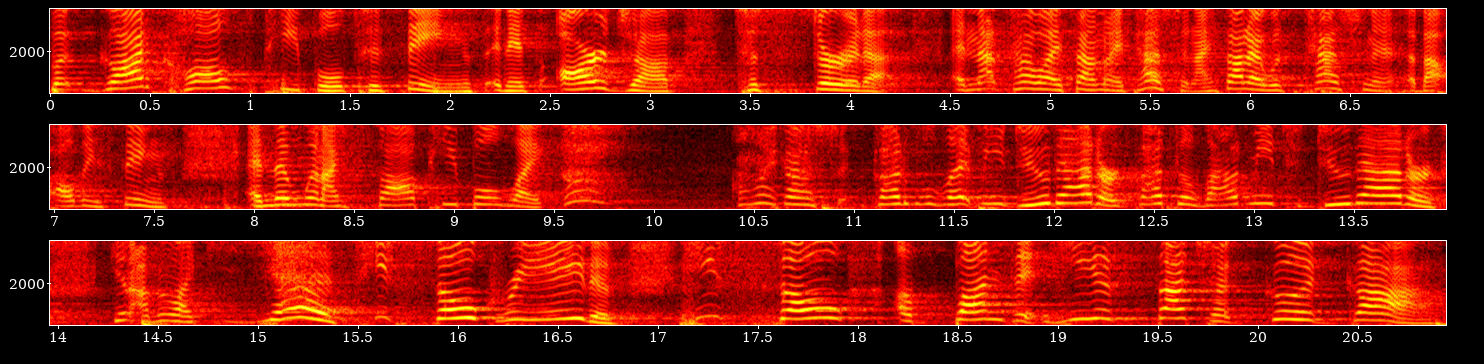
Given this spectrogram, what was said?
But God calls people to things, and it's our job to stir it up. And that's how I found my passion. I thought I was passionate about all these things. And then when I saw people like, oh my gosh, God will let me do that, or God's allowed me to do that, or, you know, I'm like, yes, He's so creative. He's so abundant. He is such a good God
